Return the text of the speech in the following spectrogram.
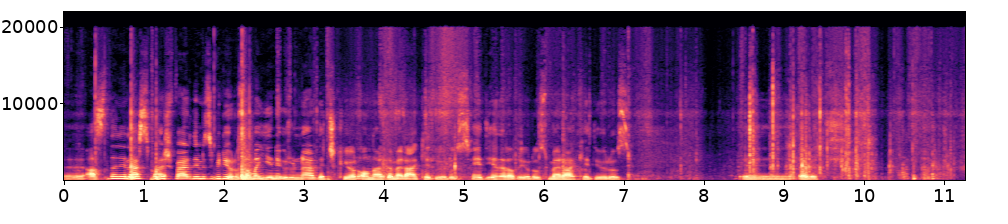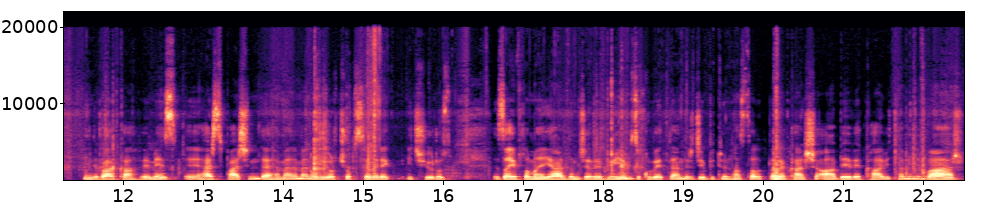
Ee, aslında neler sipariş verdiğimizi biliyoruz ama yeni ürünler de çıkıyor. Onları da merak ediyoruz. Hediyeler alıyoruz, merak ediyoruz. Ee, evet. Hindiba kahvemiz e, her siparişimde hemen hemen oluyor. Çok severek içiyoruz. Zayıflamaya yardımcı ve bünyemizi kuvvetlendirici bütün hastalıklara karşı A, B ve K vitamini var.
